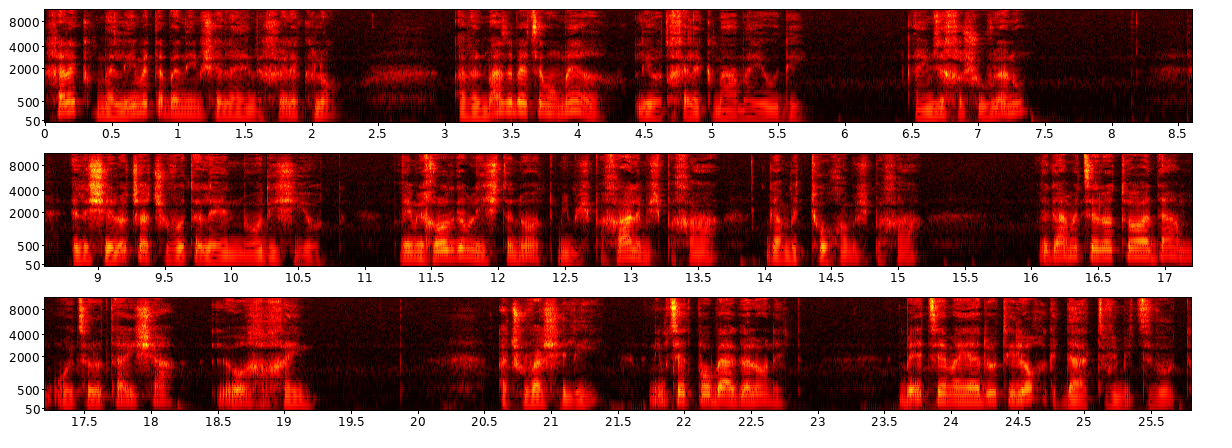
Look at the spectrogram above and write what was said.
חלק מלאים את הבנים שלהם וחלק לא. אבל מה זה בעצם אומר להיות חלק מהעם היהודי? האם זה חשוב לנו? אלה שאלות שהתשובות עליהן מאוד אישיות, והן יכולות גם להשתנות ממשפחה למשפחה, גם בתוך המשפחה, וגם אצל אותו אדם או אצל אותה אישה לאורך החיים. התשובה שלי נמצאת פה בעגלונת. בעצם היהדות היא לא רק דת ומצוות.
